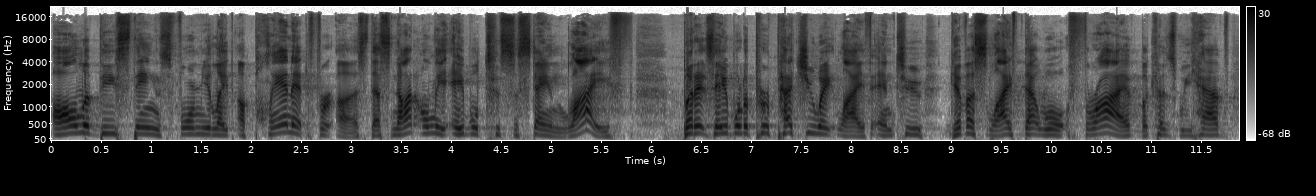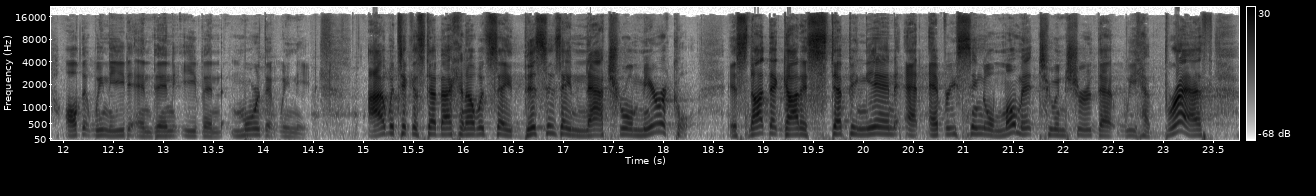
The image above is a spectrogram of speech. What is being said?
all of these things formulate a planet for us that's not only able to sustain life, but it's able to perpetuate life and to give us life that will thrive because we have all that we need and then even more that we need. I would take a step back and I would say this is a natural miracle. It's not that God is stepping in at every single moment to ensure that we have breath,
